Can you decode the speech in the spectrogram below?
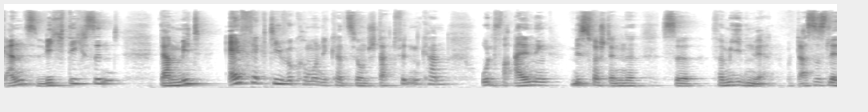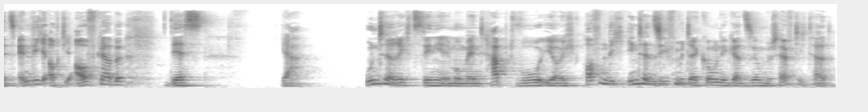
ganz wichtig sind, damit effektive Kommunikation stattfinden kann und vor allen Dingen Missverständnisse vermieden werden. Und das ist letztendlich auch die Aufgabe des ja, Unterrichts, den ihr im Moment habt, wo ihr euch hoffentlich intensiv mit der Kommunikation beschäftigt habt.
